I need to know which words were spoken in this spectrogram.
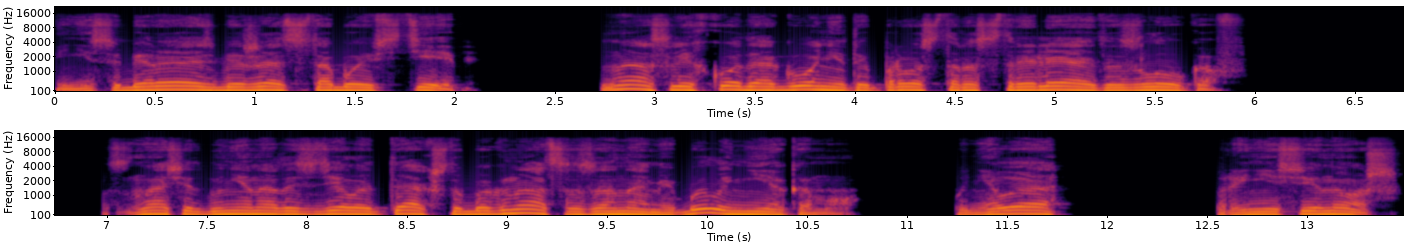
и не собираюсь бежать с тобой в степь. Нас легко догонят и просто расстреляют из луков. Значит, мне надо сделать так, чтобы гнаться за нами было некому. Поняла? Принеси нож.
